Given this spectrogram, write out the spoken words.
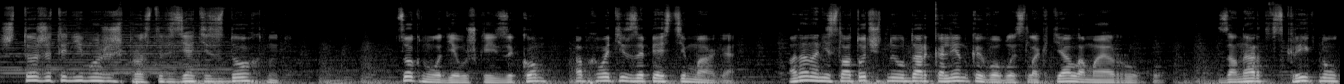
«Что же ты не можешь просто взять и сдохнуть?» Цокнула девушка языком, обхватив запястье мага. Она нанесла точечный удар коленкой в область локтя, ломая руку. Занарт вскрикнул,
